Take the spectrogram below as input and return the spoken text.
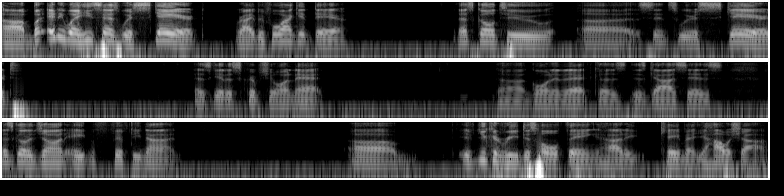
Uh, but anyway, he says we're scared, right? Before I get there, let's go to, uh, since we're scared, let's get a scripture on that. Uh, going into that, because this guy says, let's go to John 8 and 59. Um, if you could read this whole thing, how they came at Yahushua.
